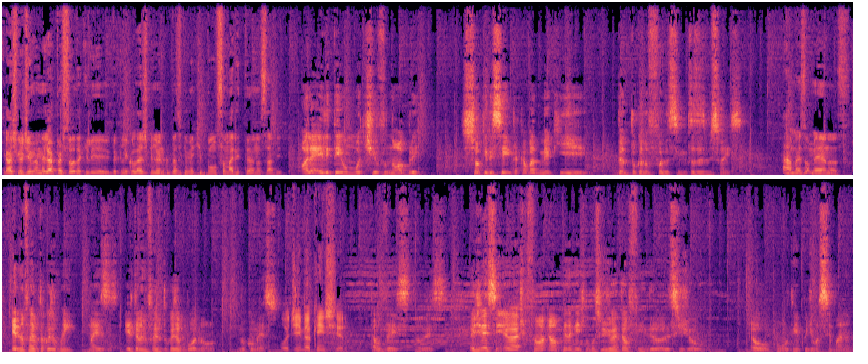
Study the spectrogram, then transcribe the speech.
Eu acho que o Jimmy é a melhor pessoa daquele, daquele colégio, que ele é a única pessoa que é meio que bom samaritano, sabe? Olha, ele tem um motivo nobre, só que ele sempre acaba meio que dando, tocando foda-se em muitas das missões. Ah, mais ou menos. Ele não faz muita coisa ruim, mas ele também não faz muita coisa boa no, no começo. O Jimmy é o Kenshiro. Talvez, talvez. Eu diria assim, eu acho que foi uma, é uma pena que a gente não conseguiu jogar até o fim do- desse jogo, ou com o tempo de uma semana,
